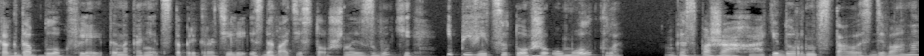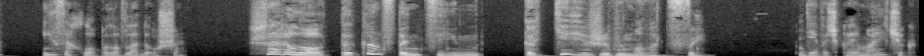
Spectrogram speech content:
Когда блокфлейты наконец-то прекратили издавать истошные звуки, и певица тоже умолкла, госпожа Хагедорн встала с дивана и захлопала в ладоши. «Шарлотта, Константин, какие же вы молодцы!» Девочка и мальчик,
